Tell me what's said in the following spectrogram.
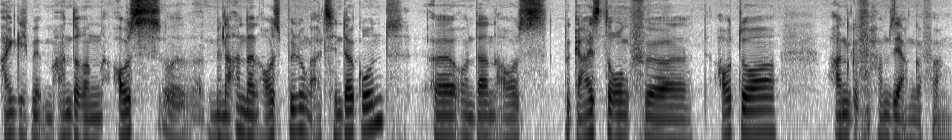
eigentlich mit einem anderen Aus, äh, mit einer anderen Ausbildung als Hintergrund äh, und dann aus Begeisterung für Outdoor haben Sie angefangen.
